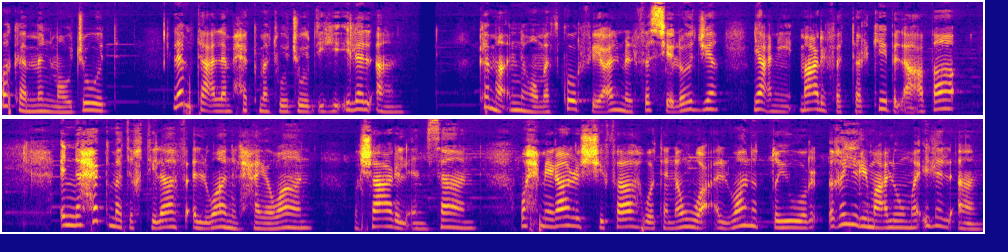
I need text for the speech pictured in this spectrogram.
وكم من موجود لم تعلم حكمة وجوده إلى الآن. كما أنه مذكور في علم الفسيولوجيا يعني معرفة تركيب الأعضاء إن حكمة اختلاف ألوان الحيوان وشعر الإنسان واحمرار الشفاه وتنوع ألوان الطيور غير معلومة إلى الآن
